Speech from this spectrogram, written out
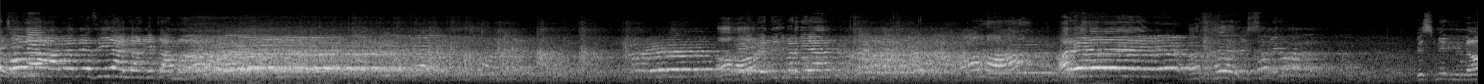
ਅੱਛਾ ਮੈਂ ਆਵੇਂ ਤੇ ਸੀ ਆ ਜਾਂਦੇ ਕੰਮ ਆਹਾ ਬੇਟੀ ਚ ਵੜ ਗਿਆ ਆਹਾ ਅਰੇ ਅੱਛੇ ਬਿਸਮਿਲ੍ਲਾ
